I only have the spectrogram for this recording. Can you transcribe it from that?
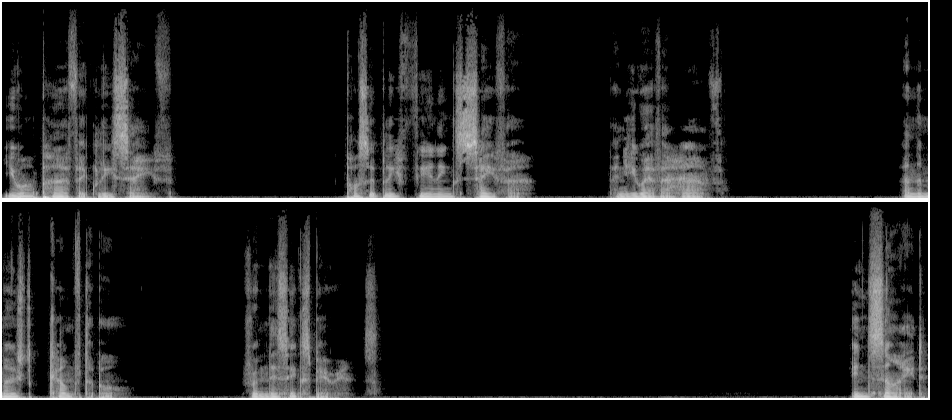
You are perfectly safe possibly feeling safer than you ever have, and the most comfortable from this experience. Inside,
